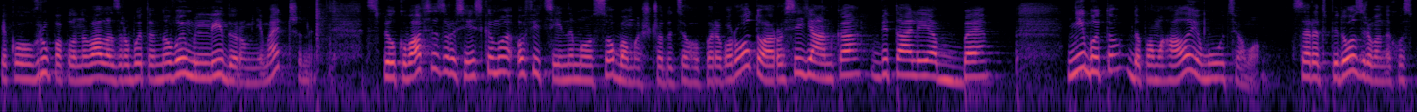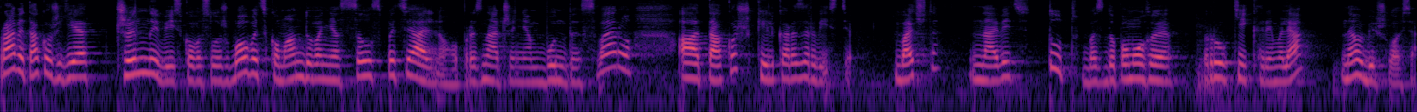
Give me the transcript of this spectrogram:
якого група планувала зробити новим лідером Німеччини, спілкувався з російськими офіційними особами щодо цього перевороту. А росіянка Віталія Б. нібито допомагала йому у цьому. Серед підозрюваних у справі також є чинний військовослужбовець командування сил спеціального призначення Бундесверу, а також кілька резервістів. Бачите, навіть тут без допомоги руки Кремля не обійшлося.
